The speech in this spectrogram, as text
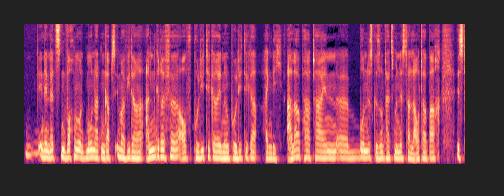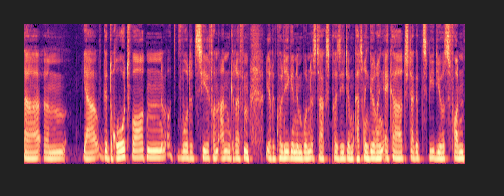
in den letzten Wochen und Monaten gab es immer wieder Angriffe auf Politikerinnen und Politiker eigentlich aller Parteien. Äh, Bundesgesundheitsminister Lauterbach ist da ähm, ja gedroht worden, wurde Ziel von Angriffen. Ihre Kollegin im Bundestagspräsidium, Katrin Göring-Eckardt, da gibt's Videos von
